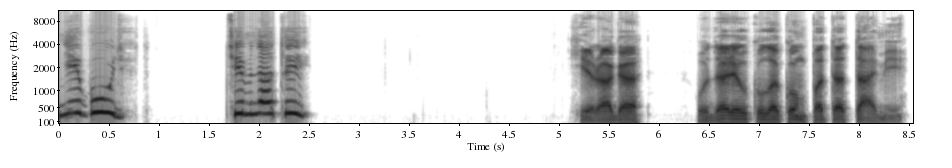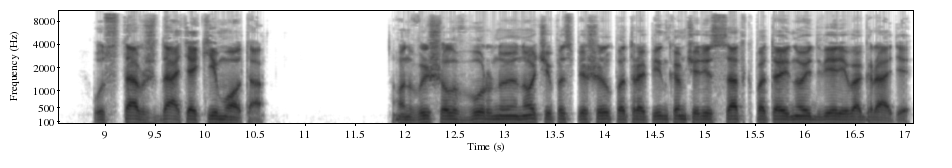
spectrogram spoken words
не будет темноты. Хирага ударил кулаком по татами, устав ждать Акимото. Он вышел в бурную ночь и поспешил по тропинкам через сад к потайной двери в ограде.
